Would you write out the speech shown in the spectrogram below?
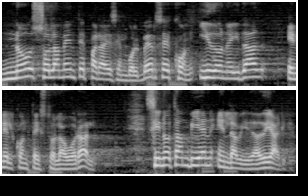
no solamente para desenvolverse con idoneidad en el contexto laboral, sino también en la vida diaria,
